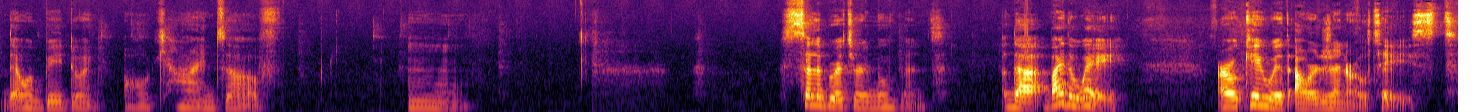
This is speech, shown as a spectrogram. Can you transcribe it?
They would be doing all kinds of mm, celebratory movements that, by the way, are okay with our general taste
